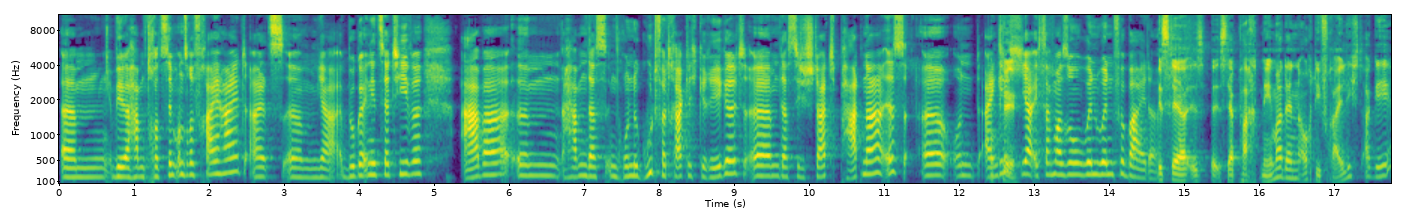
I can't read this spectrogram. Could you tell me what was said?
ähm, wir wir haben trotzdem unsere Freiheit als ähm, ja, Bürgerinitiative, aber ähm, haben das im Grunde gut vertraglich geregelt, ähm, dass die Stadt Partner ist äh, und eigentlich, okay. ja, ich sag mal so Win-Win für beide. Ist der, ist, ist der Pachtnehmer denn auch die Freilicht AG?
